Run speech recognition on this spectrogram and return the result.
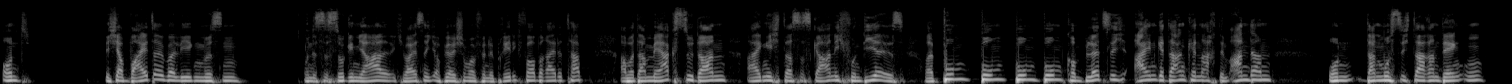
Und ich habe weiter überlegen müssen, und es ist so genial. Ich weiß nicht, ob ihr euch schon mal für eine Predigt vorbereitet habt, aber da merkst du dann eigentlich, dass es gar nicht von dir ist. Weil bum, bum, bum, bum, kommt plötzlich ein Gedanke nach dem anderen. Und dann musste ich daran denken,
